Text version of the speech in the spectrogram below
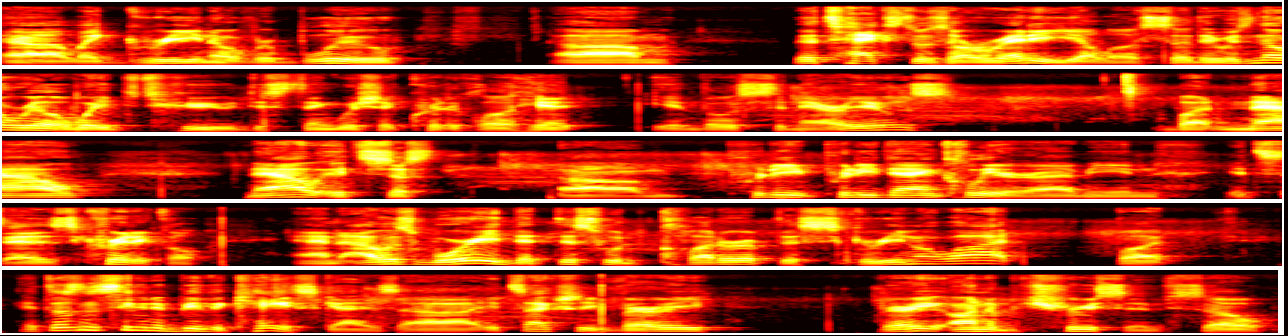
uh, like green over blue, um, the text was already yellow, so there was no real way to distinguish a critical hit in those scenarios. But now, now it's just um, pretty pretty dang clear. I mean, it says critical. And I was worried that this would clutter up the screen a lot, but it doesn't seem to be the case, guys. Uh, it's actually very, very unobtrusive. So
